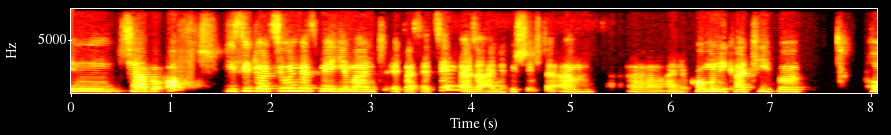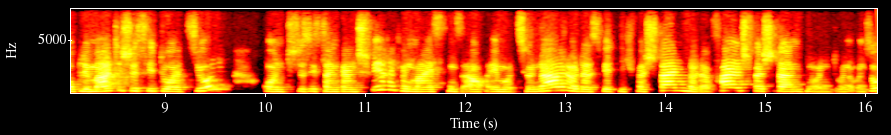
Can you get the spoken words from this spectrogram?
in, ich habe oft die Situation, dass mir jemand etwas erzählt, also eine Geschichte, ähm, äh, eine kommunikative, problematische Situation. Und das ist dann ganz schwierig und meistens auch emotional oder es wird nicht verstanden oder falsch verstanden und, und, und so.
